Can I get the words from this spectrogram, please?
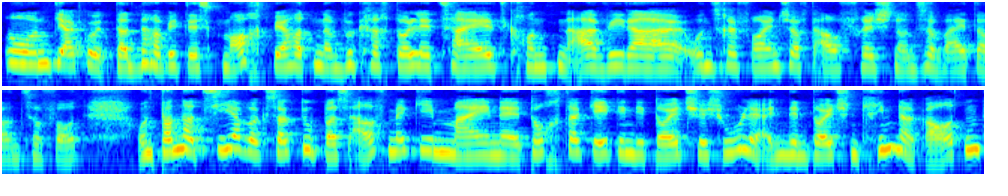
Und ja gut, dann habe ich das gemacht. Wir hatten eine wirklich tolle Zeit, konnten auch wieder unsere Freundschaft auffrischen und so weiter und so fort. Und dann hat sie aber gesagt, du pass auf, Mackie, meine Tochter geht in die deutsche Schule, in den deutschen Kindergarten,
